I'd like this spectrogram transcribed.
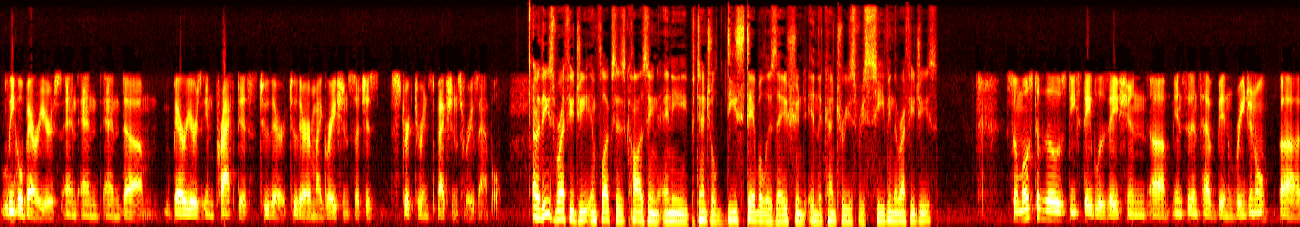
legal barriers and and and um, barriers in practice to their to their migration, such as stricter inspections, for example. Are these refugee influxes causing any potential destabilization in the countries receiving the refugees? So most of those destabilization uh, incidents have been regional, uh,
